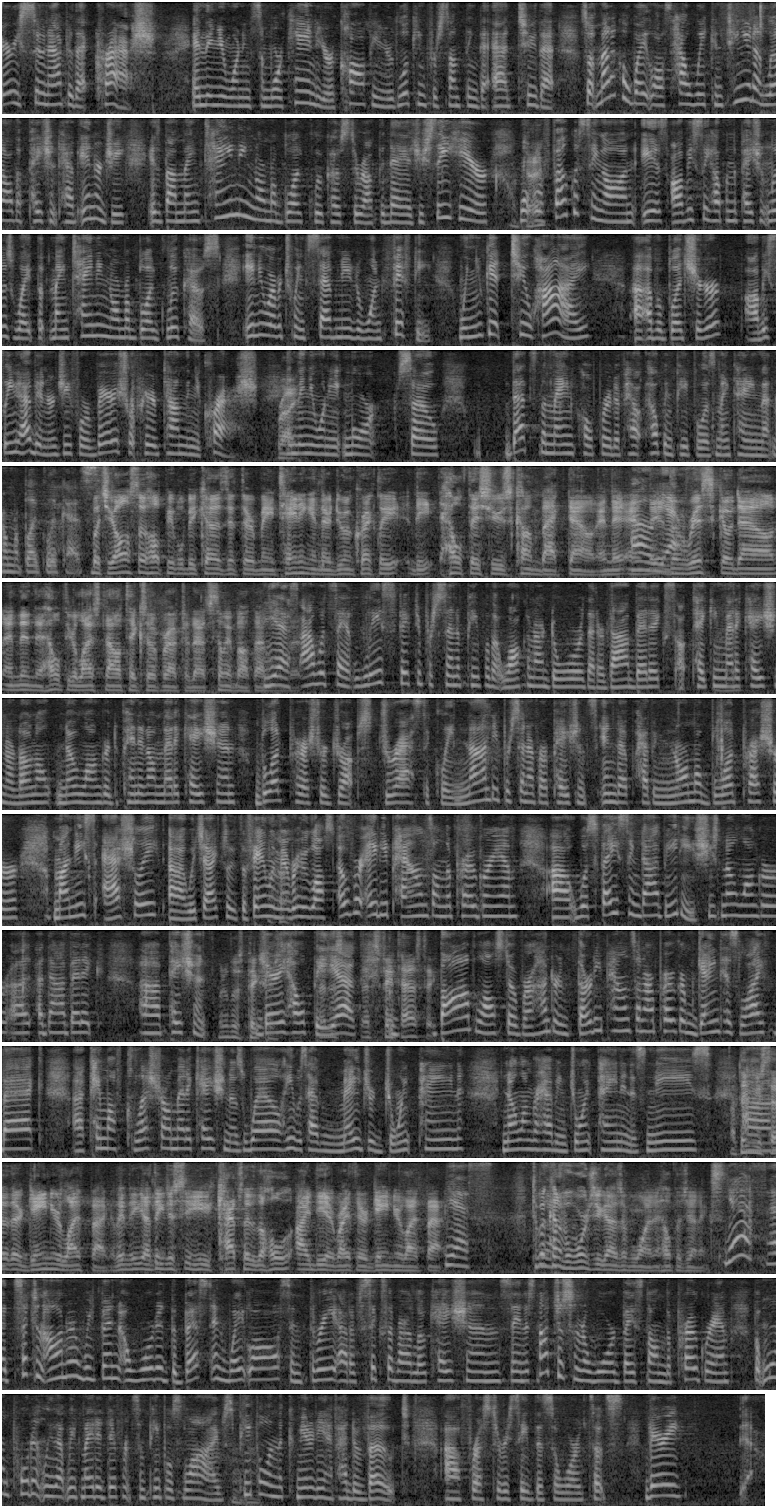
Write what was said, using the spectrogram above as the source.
very soon after that crash and then you're wanting some more candy or coffee and you're looking for something to add to that. So at Medical Weight Loss, how we continue to allow the patient to have energy is by maintaining normal blood glucose throughout the day. As you see here, okay. what we're focusing on is obviously helping the patient lose weight, but maintaining normal blood glucose, anywhere between 70 to 150. When you get too high, uh, of a blood sugar, obviously you have energy for a very short period of time, then you crash. Right. And then you want to eat more. So that's the main culprit of helping people is maintaining that normal blood glucose. But you also help people because if they're maintaining and they're doing correctly, the health issues come back down and, they, and oh, they, yes. the risks go down and then the healthier lifestyle takes over after that. So tell me about that. Yes, I would say at least 50% of people that walk in our door that are diabetics, uh, taking medication or no, no longer dependent on medication, blood pressure drops drastically. 90% of our patients end up having normal blood pressure. My niece Ashley, uh, which actually is a family member who lost over 80 pounds on the program, uh, was facing diabetes. She's no longer a, a diabetic uh, patient. What are those pictures? Very healthy, that is, yeah. That's fantastic. Bob lost over 130 pounds on our program, gained his life back, uh, came off cholesterol medication as well. He was having major joint pain, no longer having joint pain in his knees. I think you said it there, gain your life back. I think, I think you just you encapsulated the whole idea right there, gain your life back. Yes. Me what kind of awards you guys have won at Healthogenics. Yes, it's such an honor. We've been awarded the best in weight loss in three out of six of our locations. And it's not just an award based on the program, but more importantly that we've made a difference in people's lives. Mm -hmm. People in the community have had to vote uh, for us to receive this award. So it's very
